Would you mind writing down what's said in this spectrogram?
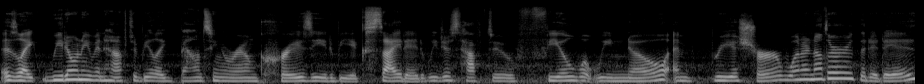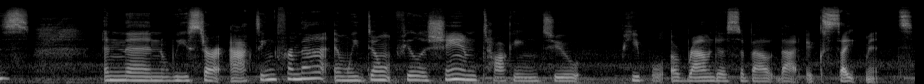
Is like we don't even have to be like bouncing around crazy to be excited. We just have to feel what we know and reassure one another that it is. And then we start acting from that, and we don't feel ashamed talking to people around us about that excitement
